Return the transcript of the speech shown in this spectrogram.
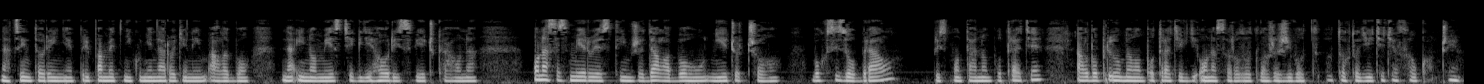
na cintoríne, pri pamätníku nenarodeným alebo na inom mieste, kde horí sviečka. Ona, ona sa zmieruje s tým, že dala Bohu niečo, čo Boh si zobral pri spontánnom potrate alebo pri umelom potrate, kde ona sa rozhodla, že život tohto dieťaťa sa ukončí.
